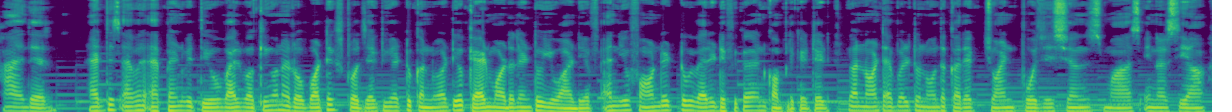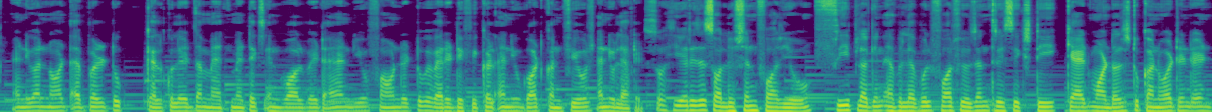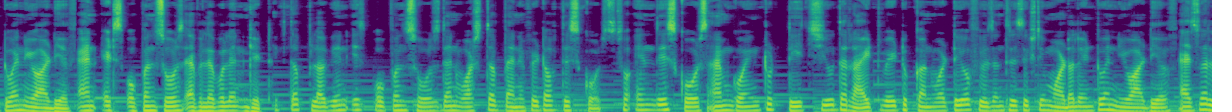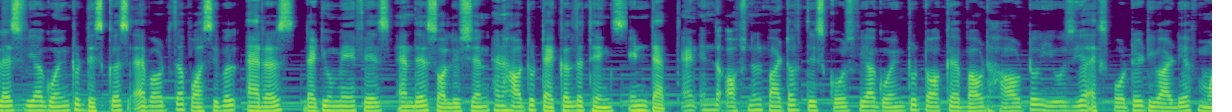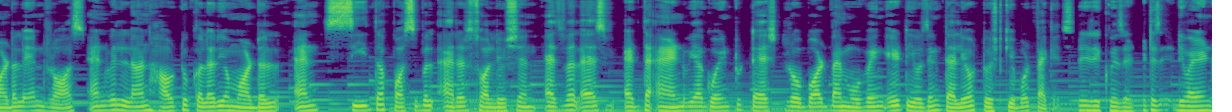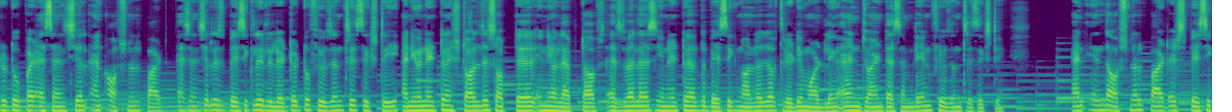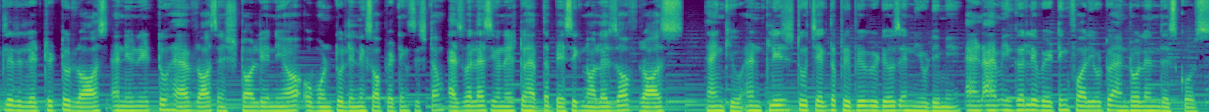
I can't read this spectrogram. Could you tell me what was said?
Hi there. Had this ever happened with you while working on a robotics project? You had to convert your CAD model into URDF and you found it to be very difficult and complicated. You are not able to know the correct joint positions, mass, inertia, and you are not able to calculate the mathematics involved and you found it to be very difficult and you got confused and you left it. So here is a solution for you. Free plugin available for fusion 360 cad models to convert it into an urdf and it's open source available in git. If the plugin is open source then what's the benefit of this course? So in this course i'm going to teach you the right way to convert your fusion 360 model into an urdf as well as we are going to discuss discuss about the possible errors that you may face and their solution and how to tackle the things in depth. And in the optional part of this course, we are going to talk about how to use your exported URDF model in ROS and we'll learn how to color your model and see the possible error solution as well as at the end we are going to test robot by moving it using Teleop Twist Keyboard package. Prerequisite It is divided into two per essential essential and optional part. Essential is basically related to Fusion 360 and you need to install this software in your laptops as well as you need to have the basic knowledge of 3D modeling and joint assembly in Fusion 360 and in the optional part it's basically related to ROS and you need to have ROS installed in your Ubuntu Linux operating system as well as you need to have the basic knowledge of ROS Thank you and please do check the preview videos in Udemy and I am eagerly waiting for you to enroll in this course.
